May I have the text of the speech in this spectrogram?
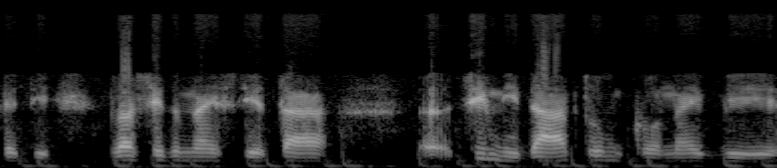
kajti 2017 je ta uh, ciljni datum, ko naj bi uh,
